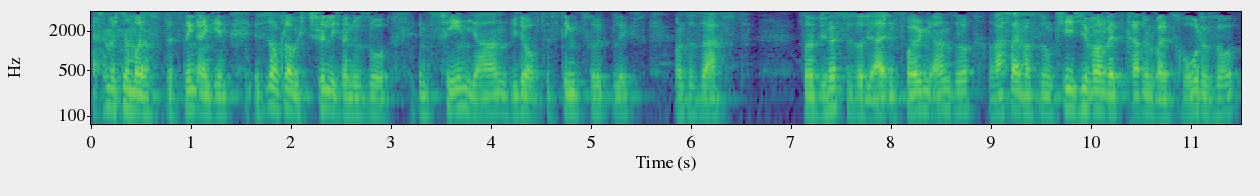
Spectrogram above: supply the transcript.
Erstmal möchte ich nochmal auf das Ding eingehen. Es ist auch, glaube ich, chillig, wenn du so in zehn Jahren wieder auf das Ding zurückblickst und so sagst, so, du hörst dir so die alten Folgen an so und warst einfach so, okay, hier waren wir jetzt gerade in Walsrode so.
